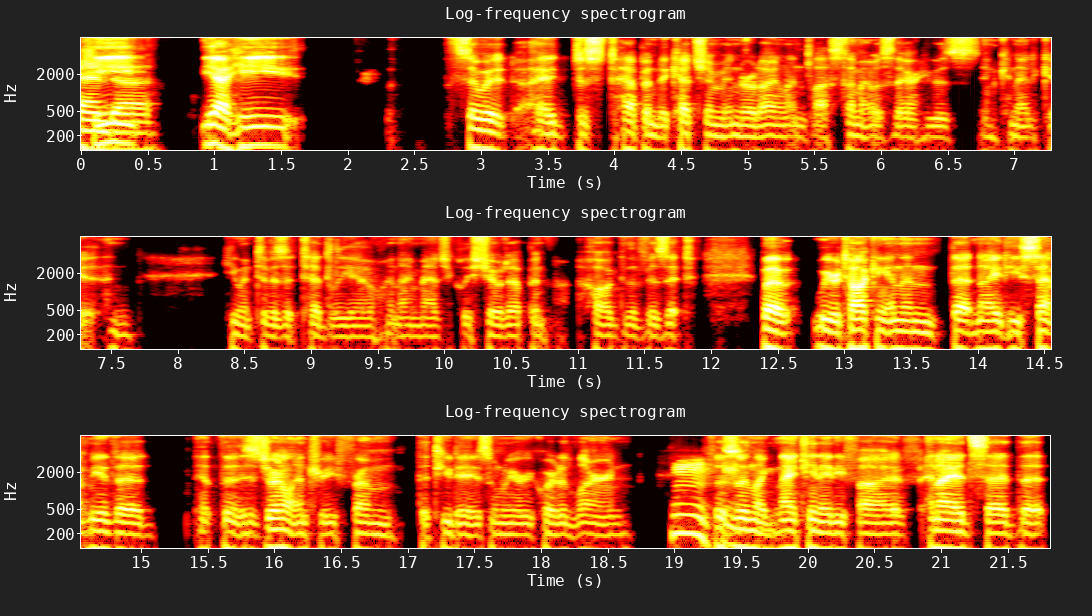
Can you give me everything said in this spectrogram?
and he- uh yeah he so it i just happened to catch him in rhode island last time i was there he was in connecticut and he went to visit ted leo and i magically showed up and hogged the visit but we were talking and then that night he sent me the, the his journal entry from the two days when we recorded learn. So this was in like 1985 and i had said that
